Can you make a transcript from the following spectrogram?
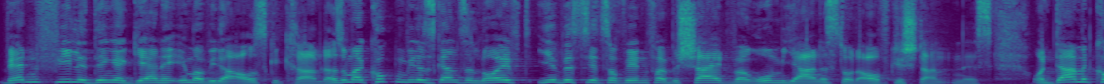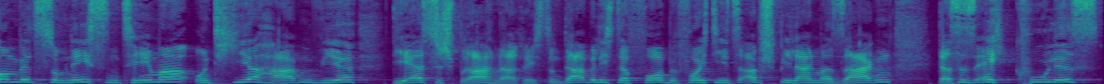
werden viele Dinge gerne immer wieder ausgekramt. Also mal gucken, wie das Ganze läuft. Ihr wisst jetzt auf jeden Fall Bescheid, warum Janis dort aufgestanden ist. Und damit kommen wir jetzt zum nächsten Thema. Und hier haben wir die erste Sprachnachricht. Und da will ich davor, bevor ich die jetzt abspiele, einmal sagen, dass es echt cool ist,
